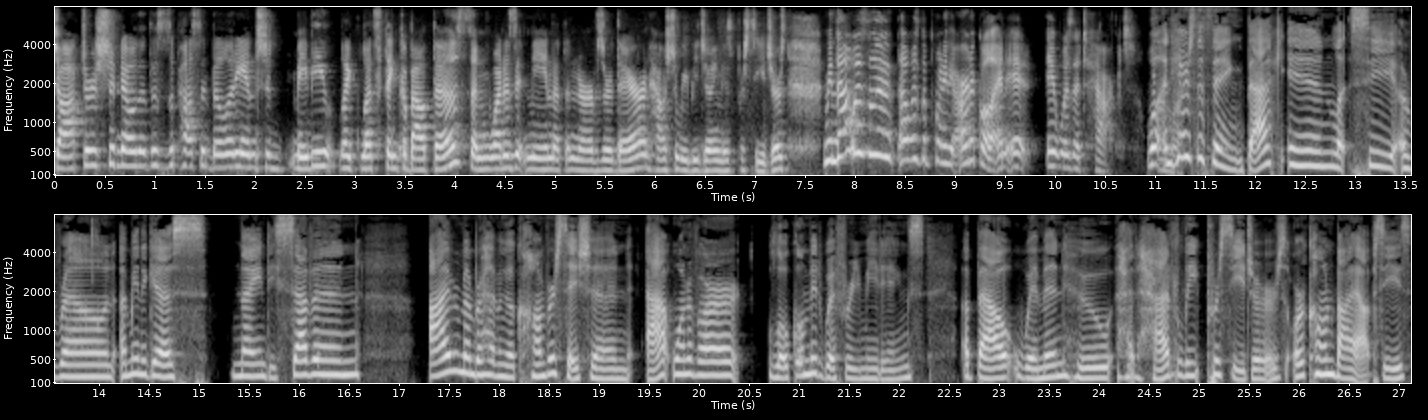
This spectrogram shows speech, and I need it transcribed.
Doctors should know that this is a possibility and should maybe like let's think about this and what does it mean that the nerves are there and how should we be doing these procedures? I mean that was the that was the point of the article and it it was attacked. Well, and here's the thing. Back in let's see around I'm going to guess 97 I remember having a conversation at one of our local midwifery meetings about women who had had LEEP procedures or cone biopsies.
